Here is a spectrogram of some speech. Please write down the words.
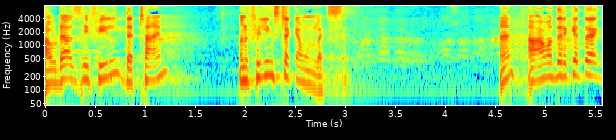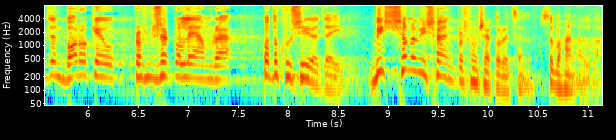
How does he feel that time মানে ফিলিংসটা কেমন লাগছে? হ্যাঁ? আমাদেরকে তো একজন বড় কেউ প্রশংসা করলে আমরা কত খুশি হয়ে যাই। বিশ্বনবী স্বয়ং প্রশংসা করেছেন সুবাহান আল্লাহ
